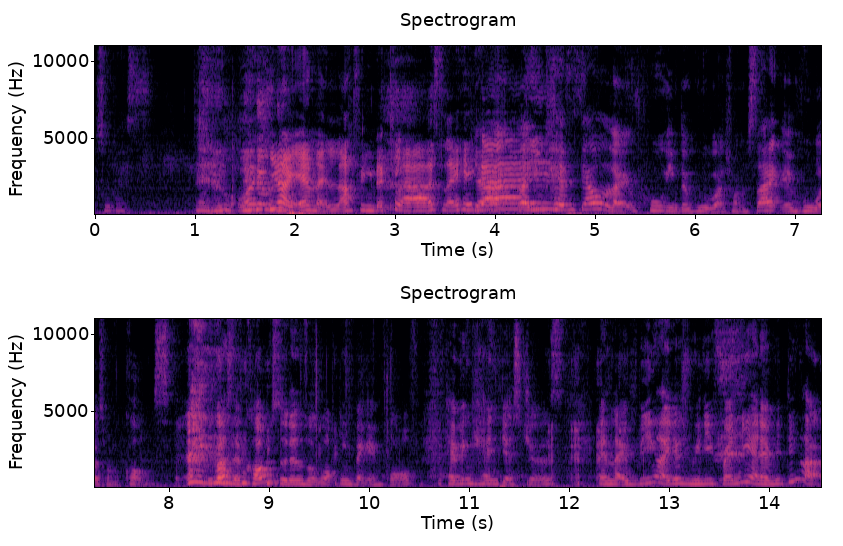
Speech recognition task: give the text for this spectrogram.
so guys. Here I am like laughing in the class, like hey yeah, guys. like you can tell like who in the group was from psych and who was from comms because the comm students were walking back and forth, having hand gestures and like being like just really friendly and everything lah.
